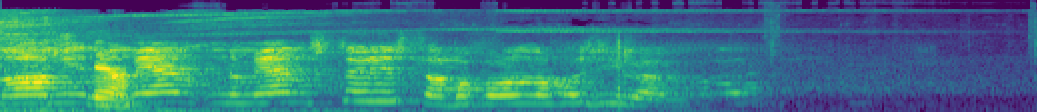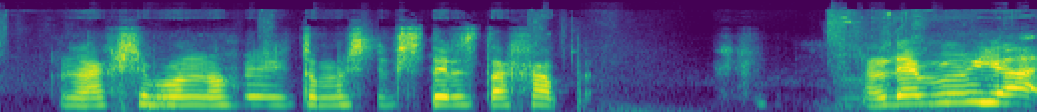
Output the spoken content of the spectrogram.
No, nie, Nie. no, miałem, no miałem 400, bo wolno chodziłem. No jak się wolno chodzi, to myślę 400 HP. Ale ja bym ja,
